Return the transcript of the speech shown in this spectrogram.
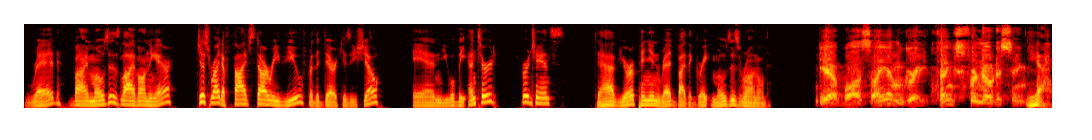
read by Moses live on the air, just write a five star review for the Derek Izzy Show, and you will be entered for a chance to have your opinion read by the great Moses Ronald. Yeah, boss, I am great. Thanks for noticing. Yeah.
